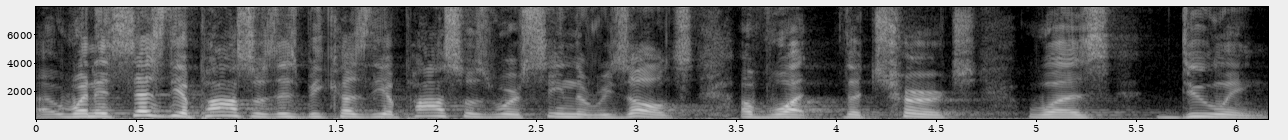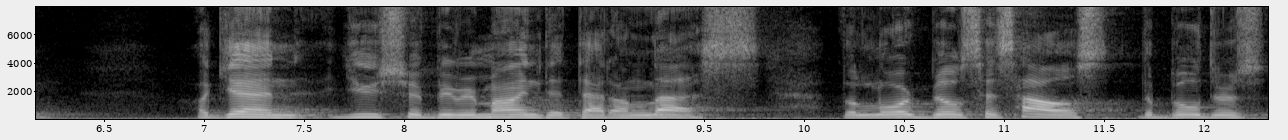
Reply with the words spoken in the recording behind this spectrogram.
Uh, when it says the apostles, is because the apostles were seeing the results of what the church was doing. Again, you should be reminded that unless the Lord builds his house, the builders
